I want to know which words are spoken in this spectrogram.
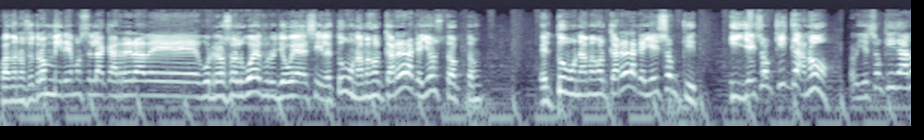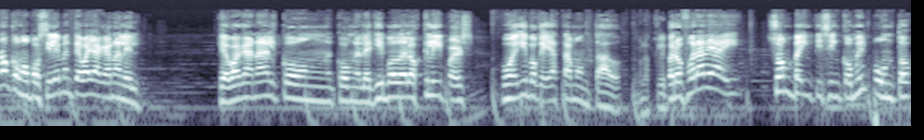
Cuando nosotros miremos la carrera de Russell Westbrook, yo voy a decir, él tuvo una mejor carrera que John Stockton. Él tuvo una mejor carrera que Jason Kidd. Y Jason Kidd ganó. Pero Jason Kidd ganó como posiblemente vaya a ganar él. Que va a ganar con, con el equipo de los Clippers, un equipo que ya está montado. Pero fuera de ahí, son 25 mil puntos.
